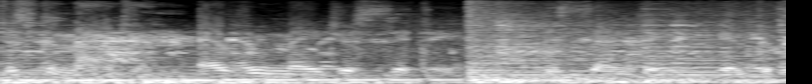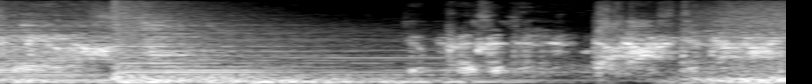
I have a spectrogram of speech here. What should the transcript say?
Just imagine every major city descending into chaos. Your president dies tonight.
